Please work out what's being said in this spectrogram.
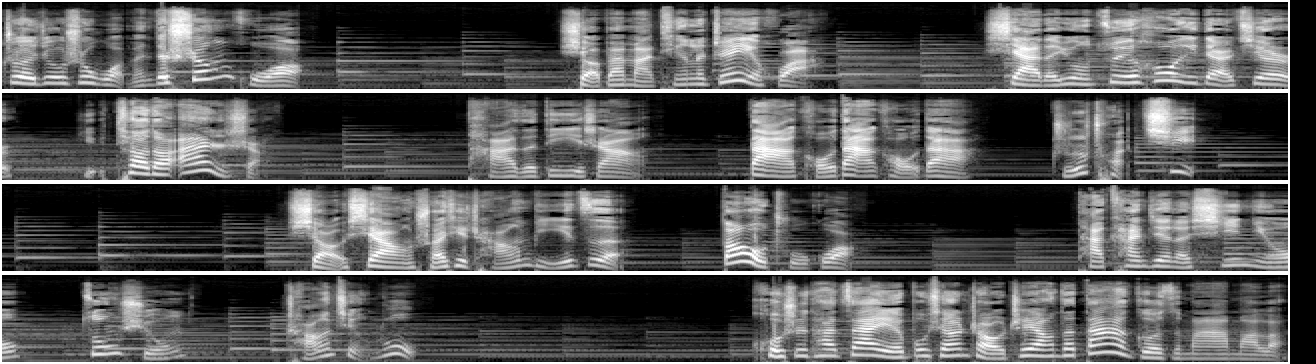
这就是我们的生活。”小斑马听了这话，吓得用最后一点劲儿也跳到岸上，趴在地上，大口大口的直喘气。小象甩起长鼻子，到处逛。他看见了犀牛、棕熊、长颈鹿。可是他再也不想找这样的大个子妈妈了。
